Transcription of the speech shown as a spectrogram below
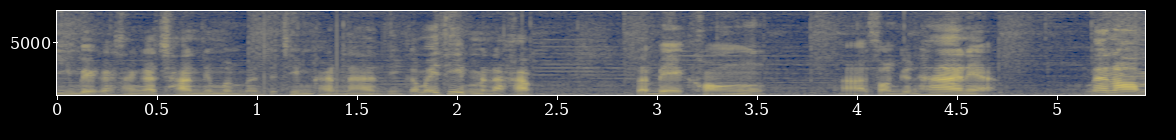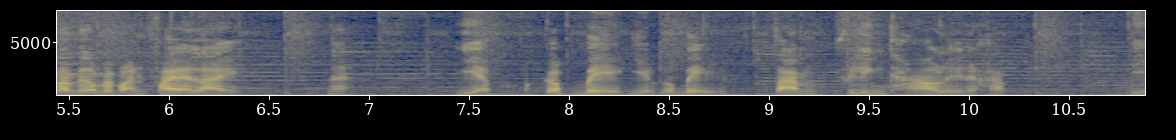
ยิ่งเบรกกระชั้นกระชั้นเนี่ยมันเหมือนจะทิ่มคันหน้าจริงก็ไม่ทิ่มมันนะครับแต่เบรกของอ่า2.5 เนี่ยแน่นอนมันไม่ต้องไปปั่นไฟอะไรนะเหยียบก็เบรกเหยียบก็เบรกตามฟีลลิ่งเท้าเลยนะครับดี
